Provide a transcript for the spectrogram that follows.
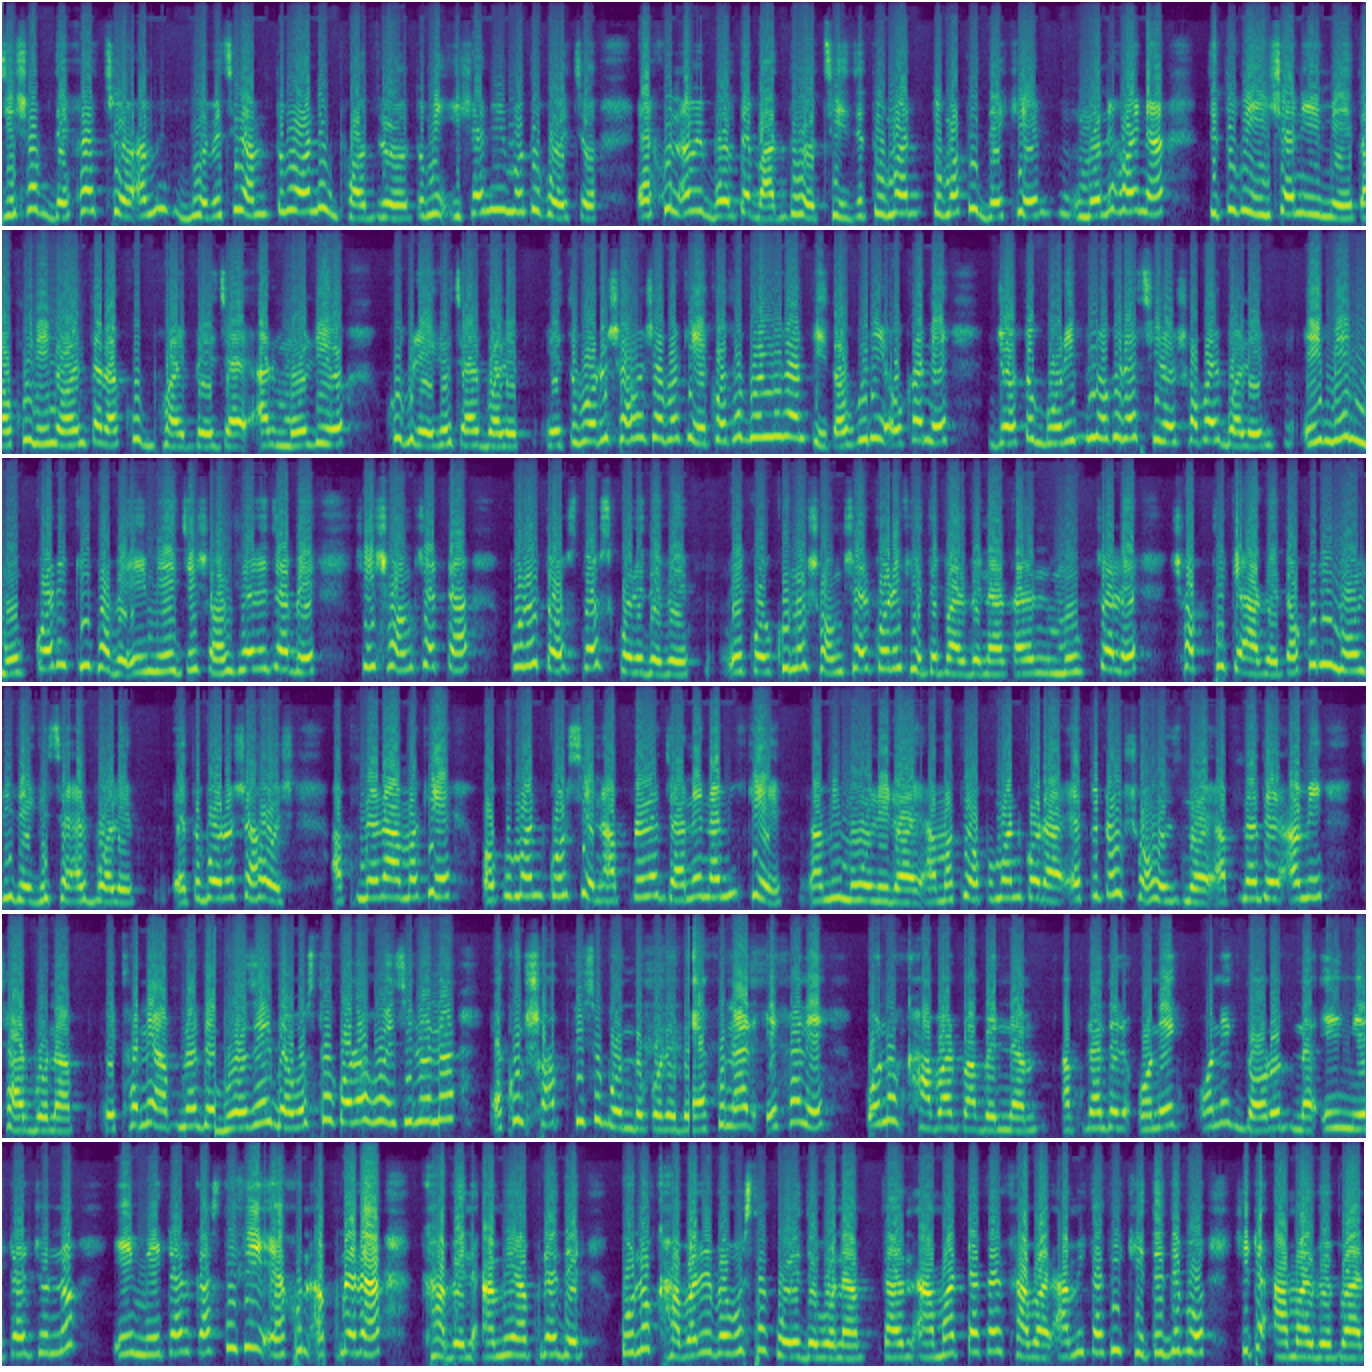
যেসব দেখাচ্ছ, আমি ভেবেছিলাম তুমি অনেক ভদ্র, তুমি ঈশানীর মতো হয়েছো। এখন আমি বলতে বাধ্য হচ্ছি যে তোমার, তোমাকে দেখে মনে হয় না যে তুমি ঈশানীর মেয়ে। তখনই নয়নতারা খুব ভয় পেয়ে যায় আর মলিও খুব রেগে যায় বলে, এত বড় সাহস আমাকে একথা বললেন আন্টি? তখনই ওখানে যত গরিব লোকেরা ছিল সবাই বলে, এই মেয়ের মুখ করে কীভাবে? এই মেয়ে যে সংসারে যাবে, সেই সংসারটা পুরো তছনছ করে দেবে। এ কখনো সংসার করে খেতে পারবে না, কারণ মুখ চলে সব থেকে আগে। তখনই মৌলি রেগেছে আর বলে এত বড় সাহস। আপনারা আমাকে অপমান করছেন। আপনারা জানেন আমি কে? আমি মৌলি রয়। আমাকে অপমান করা এতটাও সহজ নয়। আপনাদের আমি ছাড়বো না। এখানে আপনাদের ভোজের ব্যবস্থা করা হয়েছিল না। এখন সব কিছু বন্ধ করে দেয় এখন আর এখানে কোনো খাবার পাবেন না। আপনাদের অনেক অনেক দরদ না এই মেয়েটার জন্য। এই মেয়েটার কাছ থেকেই এখন আপনারা খাবেন। আমি আপনাদের কোনো খাবারের ব্যবস্থা করে দেব না। কারণ আমার টাকার খাবার আমি কাকে খেতে দেব সেটা আমার ব্যাপার।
